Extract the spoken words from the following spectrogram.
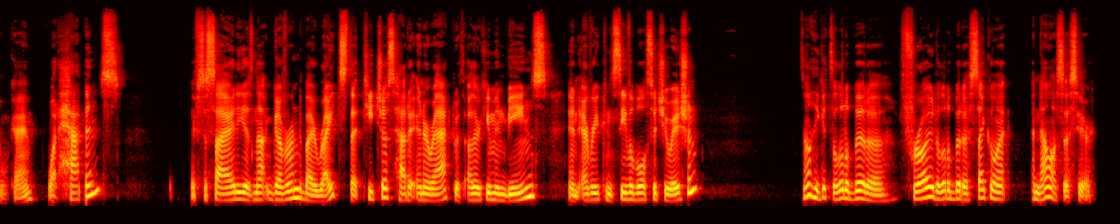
Okay, what happens if society is not governed by rites that teach us how to interact with other human beings in every conceivable situation? Well, he gets a little bit of Freud, a little bit of psychoanalysis here.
